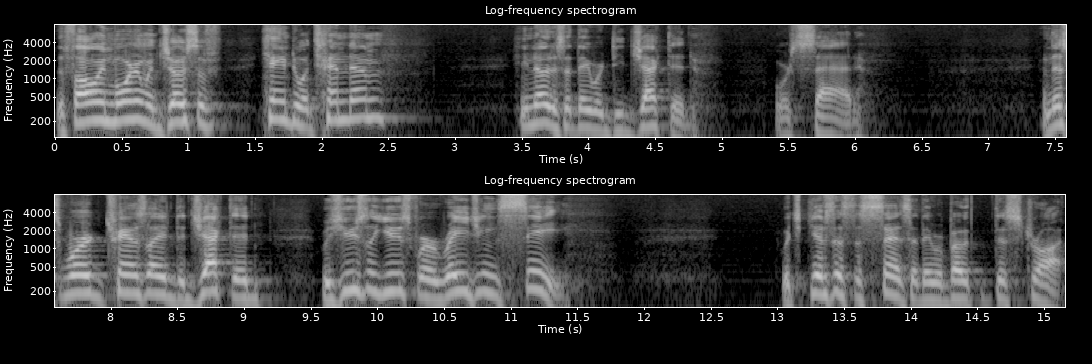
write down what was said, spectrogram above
The following morning, when Joseph came to attend them, he noticed that they were dejected or sad. And this word translated dejected was usually used for a raging sea, which gives us the sense that they were both distraught.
